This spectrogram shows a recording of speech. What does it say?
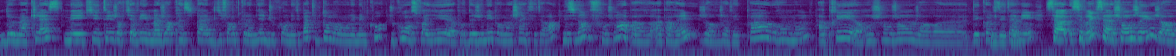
de ma classe, mais qui étaient, genre, qui avaient une majeure principale différente que la mienne. Du coup, on n'était pas tout le temps dans les mêmes cours. Du coup, on se voyait pour déjeuner, pour machin, etc. Mais sinon, franchement, à part, à part elle, genre, j'avais pas grand monde. Après, en changeant, genre, euh, d'école cette année, ça, c'est vrai que ça a changé. Genre,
